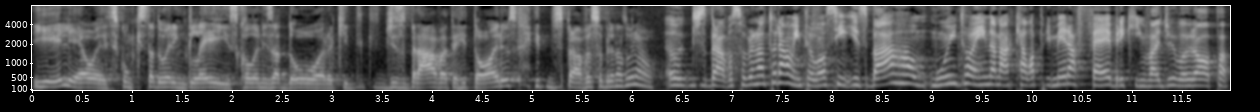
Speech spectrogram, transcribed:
E ele é o- esse conquistador inglês, colonizador, que desbrava territórios e desbrava o sobrenatural. Eu desbravo sobrenatural. Então, assim, esbarra muito ainda naquela primeira febre que invadiu a Europa,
